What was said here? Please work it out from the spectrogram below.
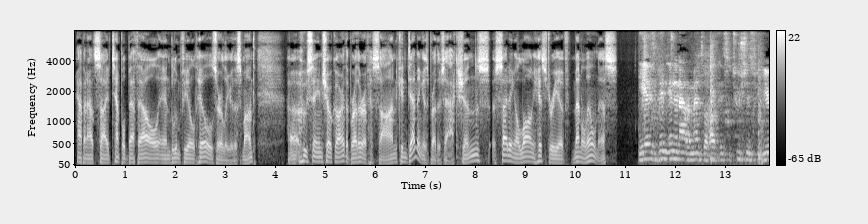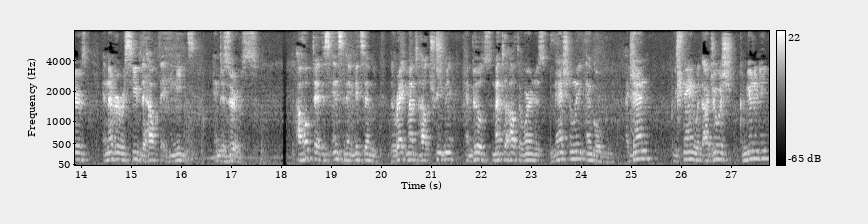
happened outside Temple Beth El in Bloomfield Hills earlier this month. Uh, Hussein Chokr, the brother of Hassan, condemning his brother's actions, citing a long history of mental illness. He has been in and out of mental health institutions for years and never received the help that he needs and deserves. I hope that this incident gets him the right mental health treatment and builds mental health awareness nationally and globally. Again, we stand with our Jewish community.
